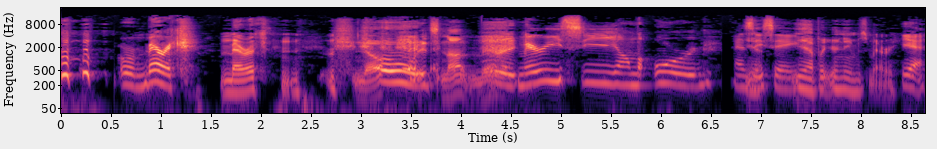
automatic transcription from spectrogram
or Merrick. Merrick? no, it's not Merrick. Meri C on the org, as yeah. they say. Yeah, but your name is Meri. Yeah,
